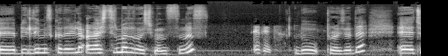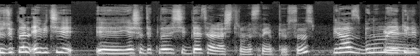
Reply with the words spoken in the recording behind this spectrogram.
e, bildiğimiz kadarıyla araştırma danışmanısınız Evet. bu projede. Ee, çocukların ev içi e, yaşadıkları şiddet araştırmasını yapıyorsunuz. Biraz bununla Evet. ilgili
